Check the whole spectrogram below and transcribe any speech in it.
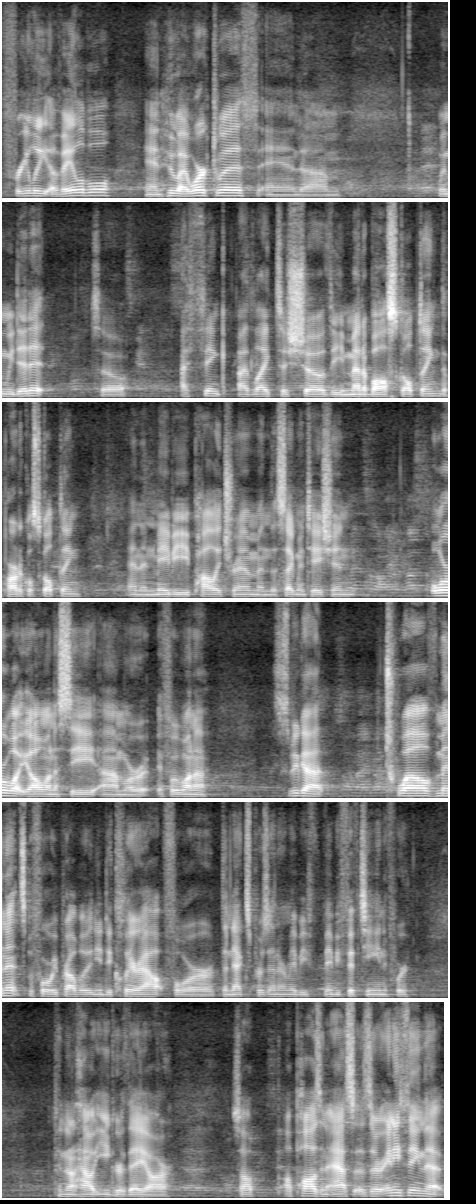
freely available, and who I worked with, and um, when we did it. So I think I'd like to show the metaball sculpting, the particle sculpting, and then maybe polytrim and the segmentation, or what y'all want to see, um, or if we want to. So we've got 12 minutes before we probably need to clear out for the next presenter, maybe maybe 15 if we're depending on how eager they are. So I'll, I'll pause and ask, is there anything that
